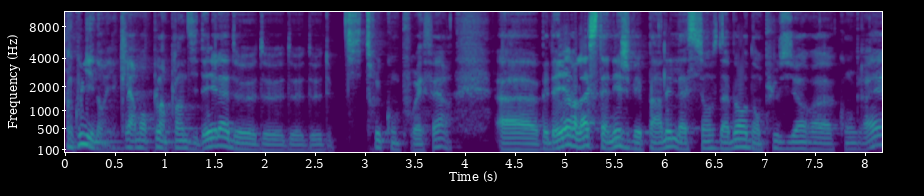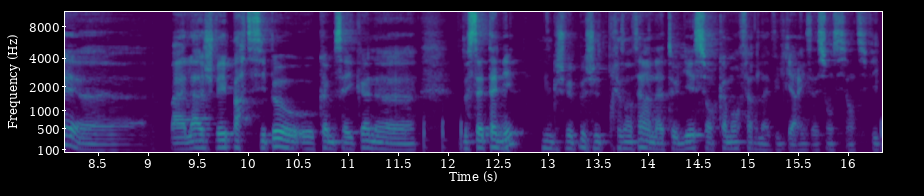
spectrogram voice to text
donc oui, non, il y a clairement plein plein d'idées là, de, de, de, petits trucs qu'on pourrait faire. D'ailleurs, là, cette année, je vais parler de la science d'abord dans plusieurs congrès. Bah, là, je vais participer au, au ComSciCon de cette année. Donc, je, vais, je vais te présenter un atelier sur comment faire de la vulgarisation scientifique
